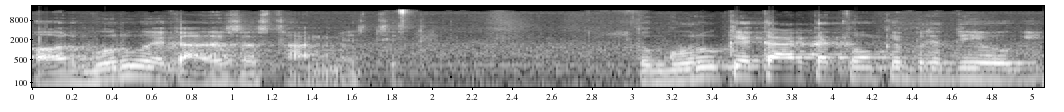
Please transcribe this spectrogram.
और गुरु एकादश स्थान में स्थित है। तो गुरु के कारकत्वों की वृद्धि होगी।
